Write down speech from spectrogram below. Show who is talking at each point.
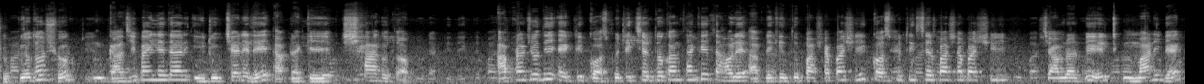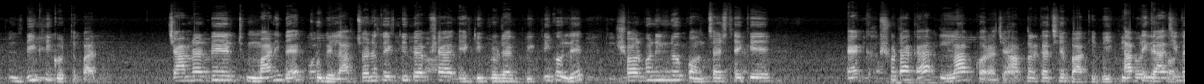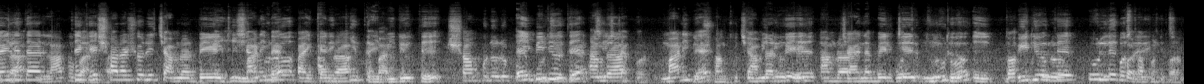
Speaker 1: সুপ্রিয় দর্শক, Gazi by leather YouTube চ্যানেলে আপনাকে স্বাগত আপনার যদি একটি কসমেটিক্সের দোকান থাকে, তাহলে আপনি কিন্তু পাশাপাশি কসমেটিক্সের পাশাপাশি চামড়ার বেল্ট মানি ব্যাগ বিক্রি করতে পারেন। চামড়ার বেল্ট মানি ব্যাগ খুবই লাভজনক একটি ব্যবসা, একটি প্রোডাক্ট বিক্রি করলে সর্বনিম্ন পঞ্চাশ থেকে একশো টাকা লাভ করা যায়।
Speaker 2: আপনার কাছে বাকি বিক্রি
Speaker 1: আপনি গাজী বাই
Speaker 2: কতটা
Speaker 1: লেদার
Speaker 2: লাভবান
Speaker 1: থেকে সরাসরি চামড়ার বেল্ট মানি ব্যাগ পাইকারি কিনতে
Speaker 2: এই
Speaker 1: পারবেন
Speaker 2: ভিডিওতে সম্পূর্ণরূপে
Speaker 1: এই ভিডিওতে আমরা মানি ব্যাগ চামড়ার বেল্ট
Speaker 2: আমরা
Speaker 1: চায়না বেল্টের
Speaker 2: দ্রুত এই
Speaker 1: ভিডিওতে উল্লেখ করে।
Speaker 2: করব।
